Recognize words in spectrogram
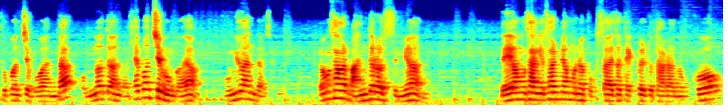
두 번째 뭐 한다? 업로드한다. 세 번째 뭔가요? 공유한다잖아요. 영상을 만들었으면 내 영상의 설명문을 복사해서 댓글도 달아놓고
